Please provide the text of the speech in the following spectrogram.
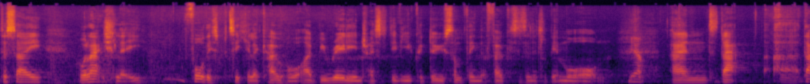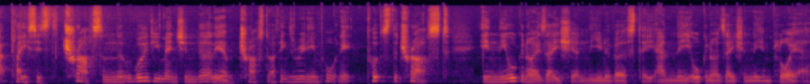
to say, well, actually, for this particular cohort, I'd be really interested if you could do something that focuses a little bit more on Yeah. and that uh, that places the trust. And the word you mentioned earlier, trust, I think is really important. It puts the trust in the organisation, the university, and the organisation, the employer,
